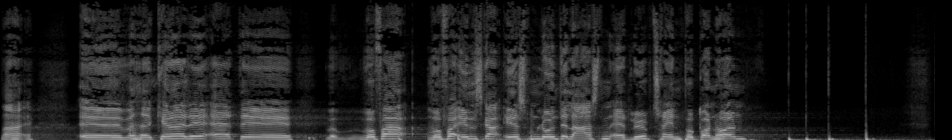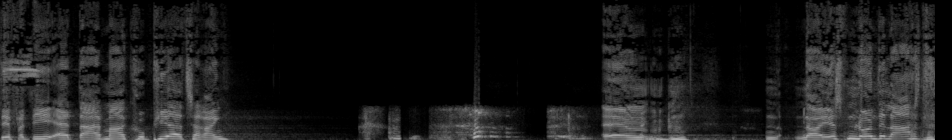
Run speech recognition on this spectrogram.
Nej. Øh, hvad hedder, kender jeg det, at... Øh, hvorfor, hvorfor elsker Esben Lunde Larsen at løbetræne på Bornholm? Det er fordi, at der er et meget kopieret terræn. øhm, når Esben Lunde Larsen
